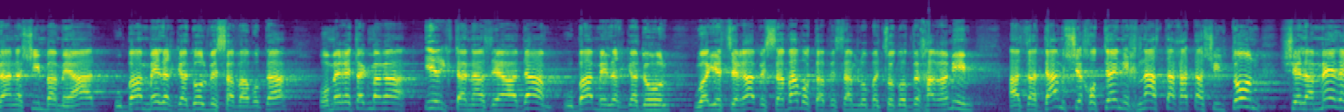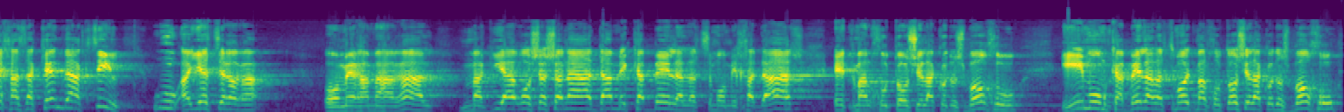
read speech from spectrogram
ואנשים בה מעט, הוא בא מלך גדול וסבב אותה, אומרת הגמרא, עיר קטנה זה האדם, הוא בא מלך גדול, הוא היצרה וסבב אותה ושם לו מצודות וחרמים, אז אדם שחוטא נכנס תחת השלטון של המלך הזקן והכסיל, הוא היצר הרע. אומר המהר"ל, מגיע ראש השנה, האדם מקבל על עצמו מחדש את מלכותו של הקדוש ברוך הוא. אם הוא מקבל על עצמו את מלכותו של הקדוש ברוך הוא,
